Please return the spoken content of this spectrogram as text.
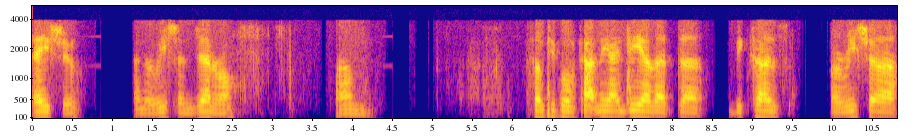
Eshu and Orisha in general. Um, some people have gotten the idea that uh, because Orisha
